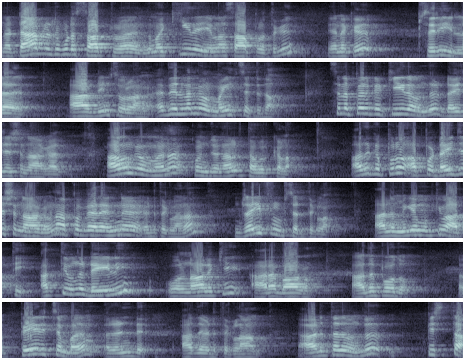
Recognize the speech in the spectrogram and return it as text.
நான் டேப்லெட்டு கூட சாப்பிட்ருவேன் இந்த மாதிரி கீரையெல்லாம் சாப்பிட்றதுக்கு எனக்கு சரியில்லை. அப்படின்னு சொல்லுவாங்க. அது எல்லாமே ஒரு மைண்ட் செட்டு தான். சில பேருக்கு கீரை வந்து டைஜஷன் ஆகாது. அவங்க வேணால் கொஞ்ச நாள் தவிர்க்கலாம். அதுக்கப்புறம் அப்போ டைஜஷன் ஆகலைன்னா அப்போ வேறு என்ன எடுத்துக்கலாம்னா ட்ரை ஃப்ரூட்ஸ் எடுத்துக்கலாம். அதில் மிக முக்கியம் அத்தி. அத்தி வந்து டெய்லி ஒரு நாளைக்கு அரை பாகம். அது போதும். பேரிச்சம்பழம் ரெண்டு அது எடுத்துக்கலாம். அடுத்தது வந்து பிஸ்தா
